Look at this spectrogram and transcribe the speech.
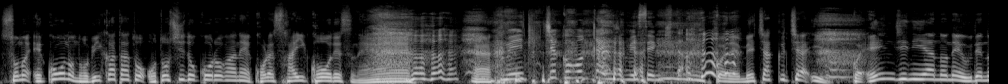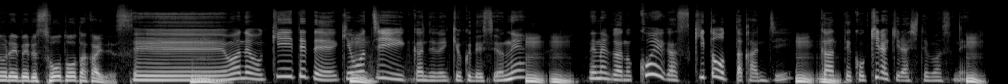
そのエコーの伸び方と落としどころがねこれ最高ですね。え めっちゃ細かい目線きた。これねめちゃくちゃいい。これエンジニアのね腕のレベル相当高いです。へえ、うん。まあでも聞いてて気持ちいい感じの一曲ですよね、うん。うん。でなんかあの声が透き通った感じうん。うんがあってこうキラキラしてますね、うん。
